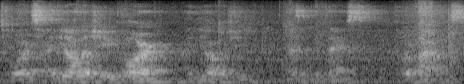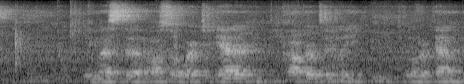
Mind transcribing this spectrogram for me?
towards ideology or ideology as a pretext for violence. We must uh, also work together cooperatively to overcome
